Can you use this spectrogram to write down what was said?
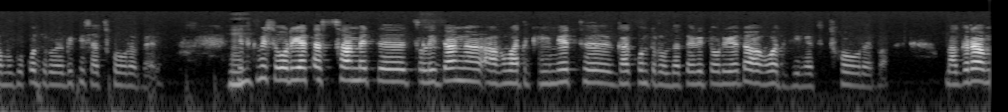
გამოგვიყო დროებითი საცხოვრებელი. თითქმის 2013 წლიდან აღვადგინეთ გაკონტროლდა ტერიტორია და აღვადგინეთ ცხოვრება. მაგრამ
